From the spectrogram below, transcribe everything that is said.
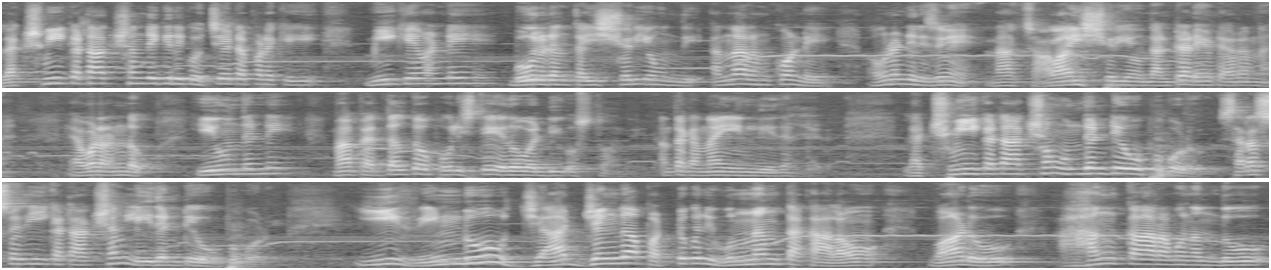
లక్ష్మీ కటాక్షం దగ్గరికి వచ్చేటప్పటికి మీకేమండి? బోలెడంత ఐశ్వర్యం ఉంది. అన్నారనుకోండి అవునండి నిజమే నాకు చాలా ఐశ్వర్యం ఉంది. అంటాడేమిటి ఎవరన్నా? ఎవడండవు ఏముందండి? మా పెద్దలతో పోలిస్తే ఏదో వడ్డీకి వస్తుంది అంతకన్నా ఏం లేదంటాడు. లక్ష్మీ కటాక్షం ఉందంటే ఒప్పుకోడు సరస్వతీ కటాక్షం లేదంటే ఒప్పుకోడు. ఈ రెండు జాడ్యంగా పట్టుకుని ఉన్నంత కాలం వాడు అహంకారమునందు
